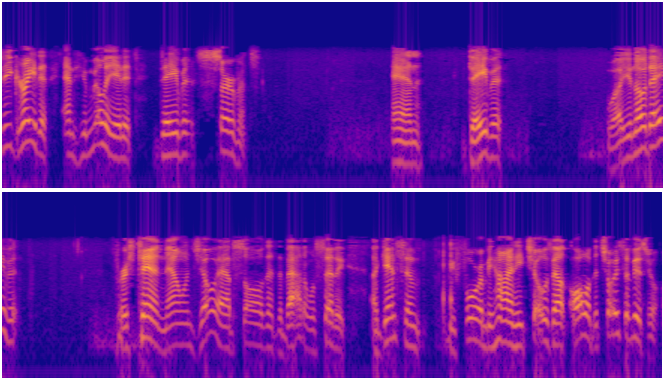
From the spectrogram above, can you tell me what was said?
degraded and humiliated David's servants. And David, well, you know David. Verse 10 Now, when Joab saw that the battle was set against him before and behind, he chose out all of the choice of Israel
